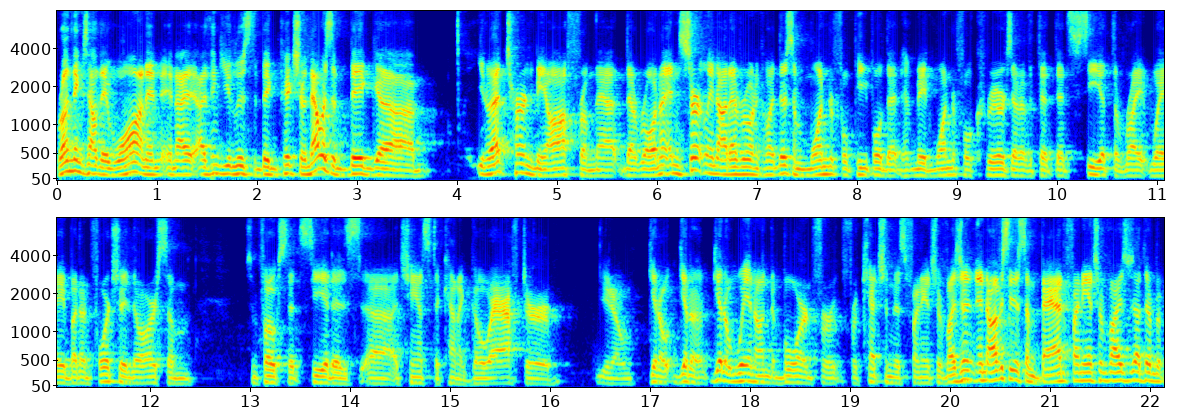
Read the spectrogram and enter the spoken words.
run things how they want. And and i, I think you lose the big picture. And that was a big uh, you know that turned me off from that that role. And, and certainly not everyone there's some wonderful people that have made wonderful careers out of it that, that see it the right way. But unfortunately there are some some folks that see it as uh, a chance to kind of go after you know get a get a get a win on the board for for catching this financial advisor. And obviously there's some bad financial advisors out there but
